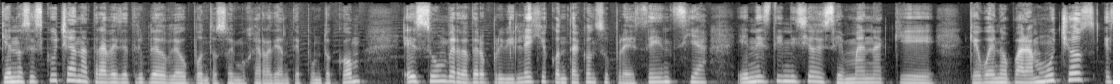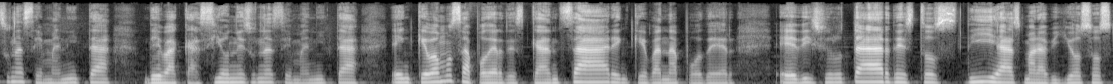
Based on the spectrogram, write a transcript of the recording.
que nos escuchan a través de www.soymujerradiante.com. Es un verdadero privilegio contar con su presencia en este inicio de semana que, que bueno, para muchos es una semanita de vacaciones, una semanita en que vamos a poder descansar, en que van a poder eh, disfrutar de estos días maravillosos.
